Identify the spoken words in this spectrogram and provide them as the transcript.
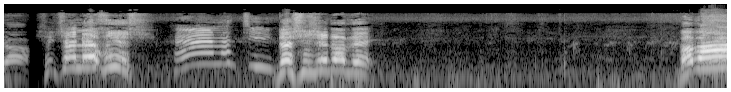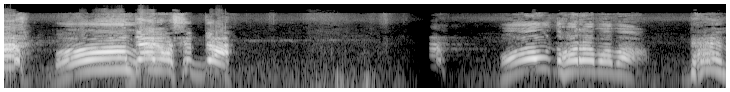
যা। শিশা নিয়েছিস হ্যাঁ নাচি দে শিশাটা দে। বাবা! বল। দেন ওষুধটা। বল ধরা বাবা। দেন।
